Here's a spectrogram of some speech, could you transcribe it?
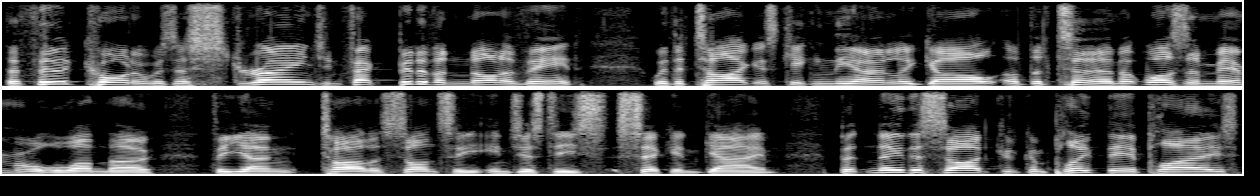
The third quarter was a strange, in fact, bit of a non event, with the Tigers kicking the only goal of the term. It was a memorable one, though, for young Tyler Sonsie in just his second game. But neither side could complete their plays,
